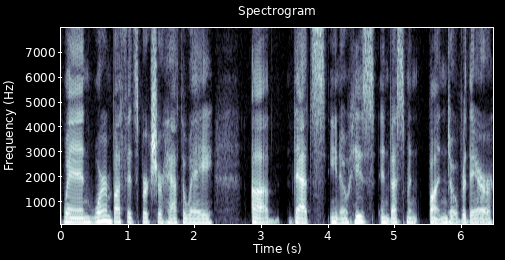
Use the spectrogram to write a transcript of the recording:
when Warren Buffett's Berkshire Hathaway, uh, that's, you know, his investment fund over there,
